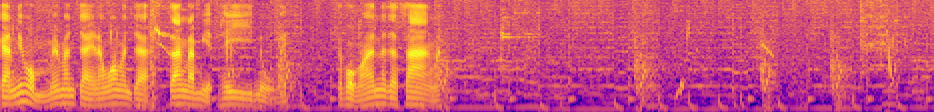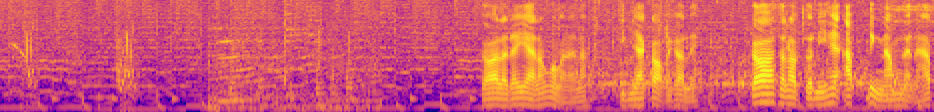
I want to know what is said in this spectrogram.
กันที่ผมไม่มั่นใจนะว่ามันจะสร้างดาเมจให้หนูไหมแต่ผมว่าน่าจะสร้างนะ ก็เราได้ยาล้างหัวมาแล้วนะ กินยากรอบไปก่อนเลย ก็สำหรับตัวนี้ให้อัพหนึ่งนำก่อนนะครับ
